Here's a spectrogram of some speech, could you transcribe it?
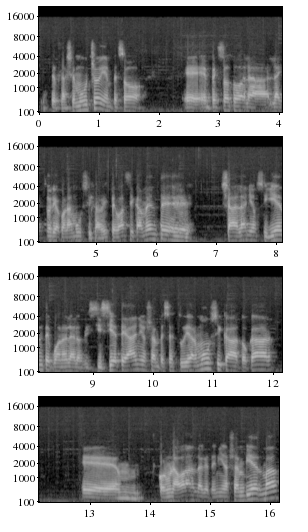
¿viste? Flashé mucho y empezó, eh, empezó toda la, la historia con la música, ¿viste? Básicamente, ya al año siguiente, bueno, a los 17 años ya empecé a estudiar música, a tocar, eh, con una banda que tenía allá en Viedma.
